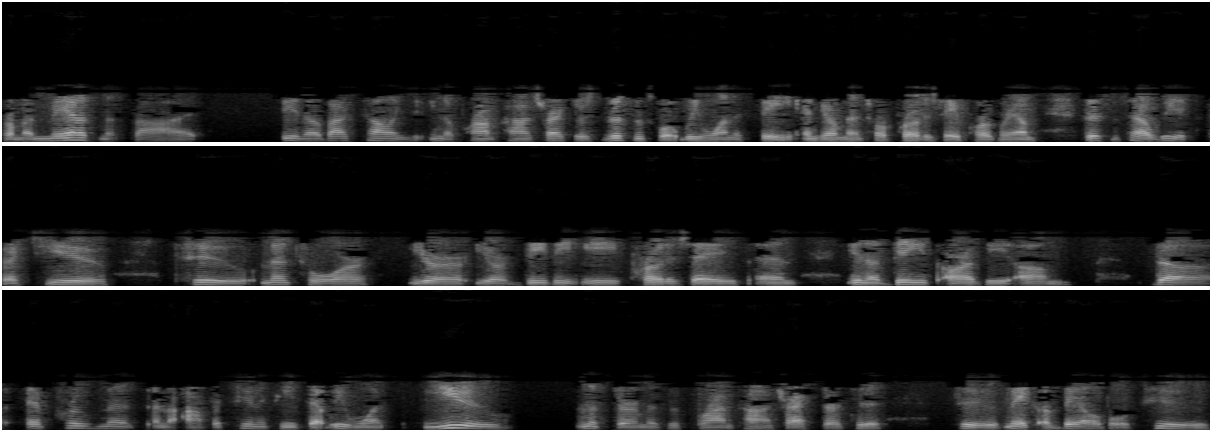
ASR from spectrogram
from a management side, you know, by telling, you know, prime contractors, this is what we want to see in your mentor protege program. This is how we expect you to mentor your, your DBE proteges and, you know, these are the, um, the improvements and the opportunities that we want you, Mr. and Mrs. Prime Contractor, to to make available to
